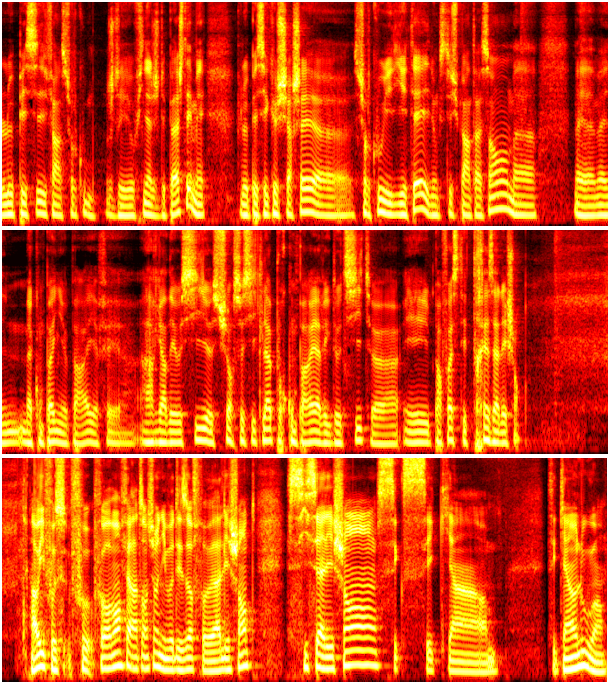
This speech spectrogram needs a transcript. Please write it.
le PC enfin sur le coup bon, je au final je l'ai pas acheté mais le PC que je cherchais sur le coup il y était et donc c'était super intéressant ma, ma, ma- compagne pareil a fait a regardé aussi sur ce site là pour comparer avec d'autres sites et parfois c'était très alléchant Ah oui, il faut, faut, faut vraiment faire attention au niveau des offres euh, alléchantes. Si c'est alléchant, c'est que- c'est qu'il y a un, c'est qu'il y a un loup. hein.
